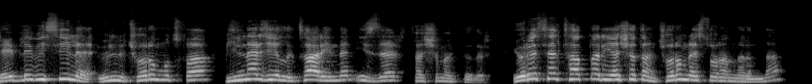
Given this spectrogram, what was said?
leblebisiyle ünlü Çorum mutfağı binlerce yıllık tarihinden izler taşımaktadır. Yöresel tatları yaşatan Çorum restoranlarında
